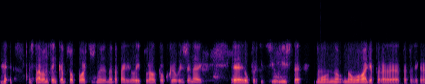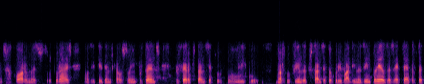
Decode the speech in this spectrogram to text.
estávamos em campos opostos na, na batalha eleitoral que ocorreu em janeiro. Uh, o Partido Socialista não, não, não olha para, para, fazer grandes reformas estruturais, nós entendemos que elas são importantes, prefere apostar no setor público, nós preferimos apostar no setor privado e nas empresas, etc. Portanto,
